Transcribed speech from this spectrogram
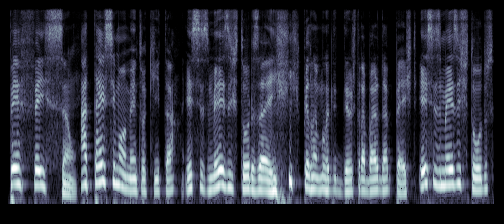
perfeição. Até esse momento aqui, tá? Esses meses todos aí, pelo amor de Deus, trabalho da peste. Esses meses todos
